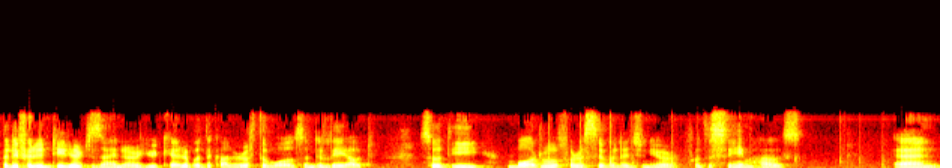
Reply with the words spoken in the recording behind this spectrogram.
But if you're an interior designer, you care about the color of the walls and the layout. So the model for a civil engineer for the same house and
